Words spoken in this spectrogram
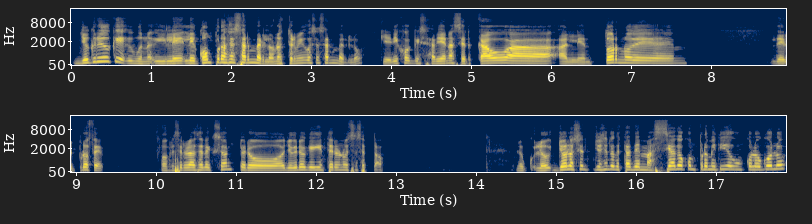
Yo creo que, bueno, y le, compro a César Merlo, nuestro amigo César Merlo, que dijo que se habían acercado al entorno de, del profe para ofrecerle la selección, pero yo creo que Quintero no es aceptado. Lo- lo- yo, lo siento, yo siento que está demasiado comprometido con Colo Colo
